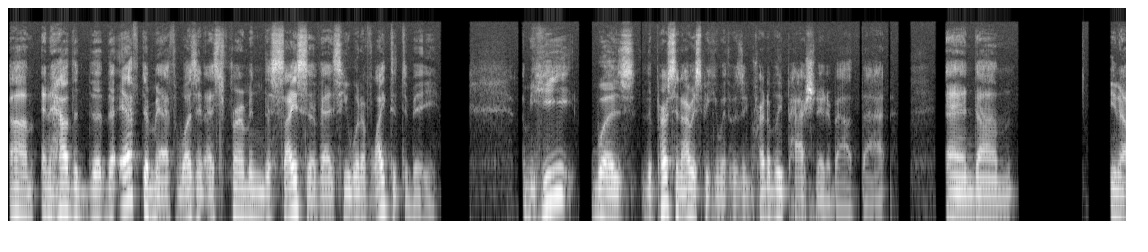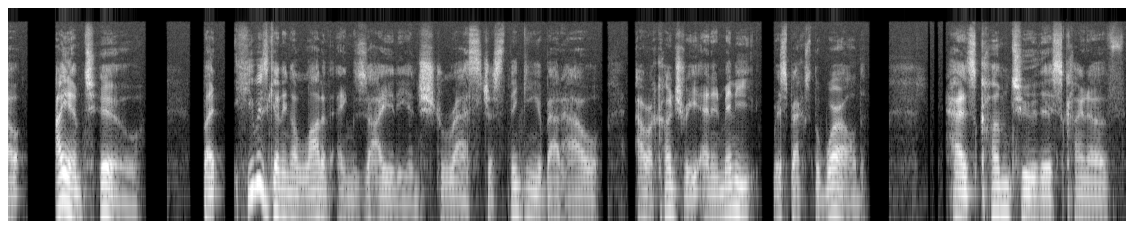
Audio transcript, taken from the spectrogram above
Um, and how the, the, the aftermath wasn't as firm and decisive as he would have liked it to be. I mean, he was the person I was speaking with was incredibly passionate about that. And, um, you know, I am too. But he was getting a lot of anxiety and stress just thinking about how our country, and in many respects the world, has come to this kind of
